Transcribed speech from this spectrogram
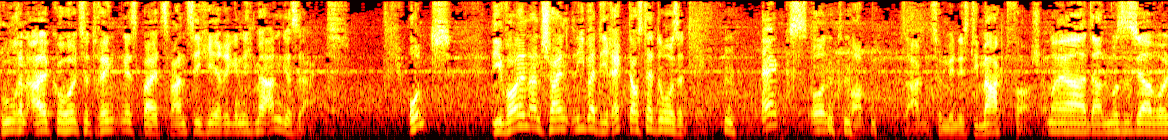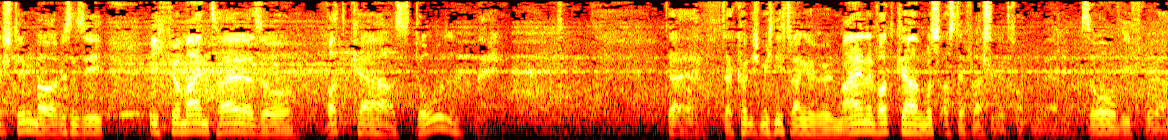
Puren Alkohol zu trinken ist bei 20-Jährigen nicht mehr angesagt. Und die wollen anscheinend lieber direkt aus der Dose trinken. Ex und Hop, sagen zumindest die Marktforscher. Naja, dann muss es ja wohl stimmen, aber wissen Sie, ich für meinen Teil, also Wodka aus Dose? Nee. Da, da könnte ich mich nicht dran gewöhnen. Meine Wodka muss aus der Flasche getrunken werden. So wie früher.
